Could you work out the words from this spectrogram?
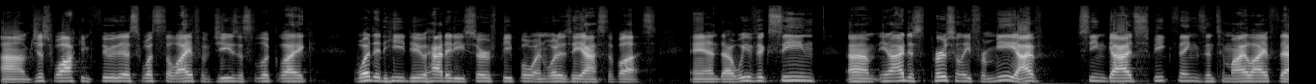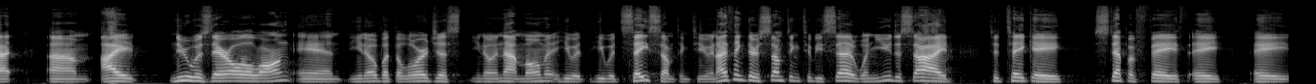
Um, just walking through this. What's the life of Jesus look like? What did he do? How did he serve people? And what has he asked of us? And uh, we've seen, um, you know, I just personally, for me, I've seen God speak things into my life that um, I knew was there all along and you know but the lord just you know in that moment he would he would say something to you and i think there's something to be said when you decide to take a step of faith a a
